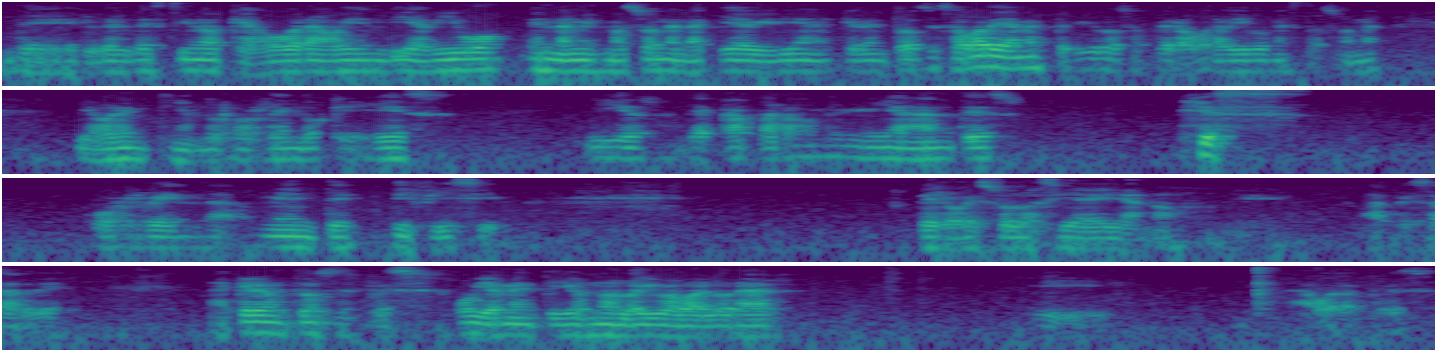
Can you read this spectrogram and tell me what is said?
del destino que ahora, hoy en día, vivo en la misma zona en la que ella vivía en aquel entonces. Ahora ya no es peligrosa, pero ahora vivo en esta zona y ahora entiendo lo horrendo que es ir de acá para donde vivía antes. Es horrendamente difícil. Pero eso lo hacía ella, ¿no? A pesar de aquel entonces, pues obviamente yo no lo iba a valorar y ahora pues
